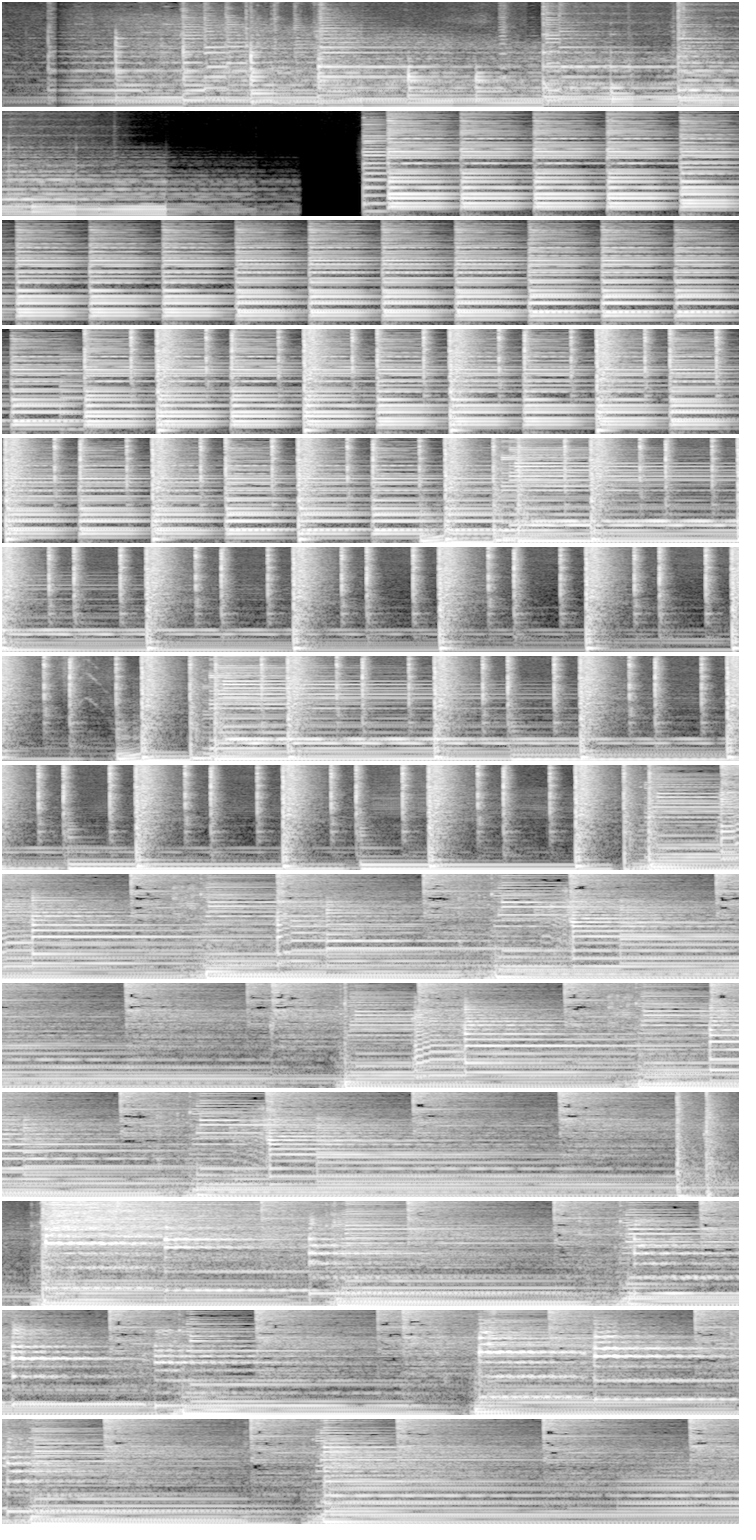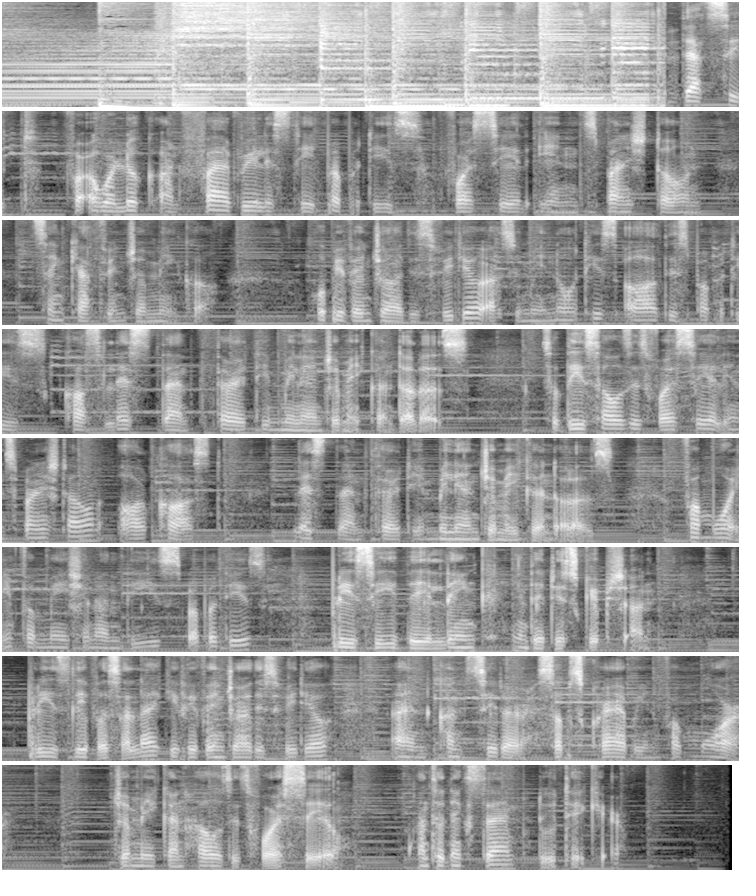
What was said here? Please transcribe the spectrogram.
That's it for our look on five real estate properties for sale in Spanish Town, St. Catherine, Jamaica. Hope you've enjoyed this video. As you may notice, all these properties cost less than 30 million Jamaican dollars. So these houses for sale in Spanish Town all cost less than 30 million Jamaican dollars. For more information on these properties, please see the link in the description. Please leave us a like if you've enjoyed this video and consider subscribing for more Jamaican houses for sale. Until next time, do take care.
